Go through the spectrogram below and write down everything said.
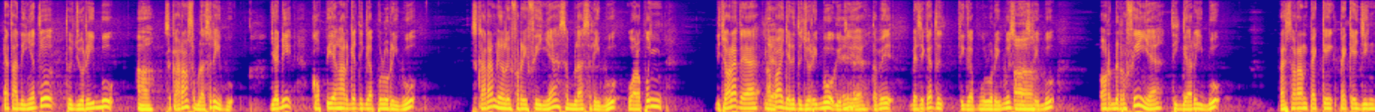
eh tadinya tuh 7.000 Ah, Sekarang 11.000 Jadi kopi yang harga 30.000 sekarang delivery fee-nya 11.000 walaupun dicoret ya Iya. apa jadi 7.000 gitu ya. Tapi basicnya tuh 30.000 11.000 order fee-nya 3.000 restoran packing, packaging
